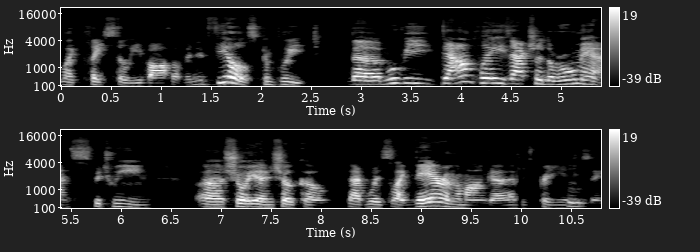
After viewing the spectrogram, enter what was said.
like place to leave off of and it feels complete. The movie downplays actually the romance between uh, Shoya and Shoko that was like there in the manga, which is pretty interesting.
